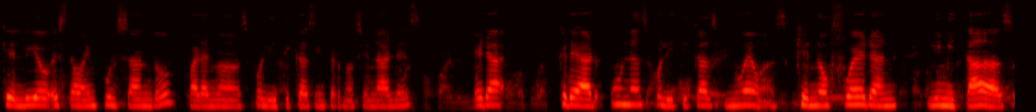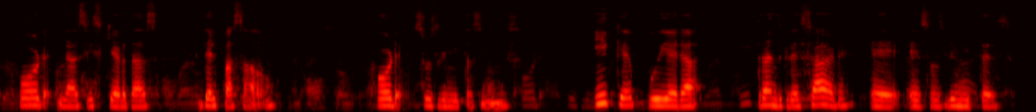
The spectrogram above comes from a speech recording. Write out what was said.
que Leo estaba impulsando para nuevas políticas internacionales era crear unas políticas nuevas que no fueran limitadas por las izquierdas del pasado por sus limitaciones y que pudiera transgresar eh, esos límites,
